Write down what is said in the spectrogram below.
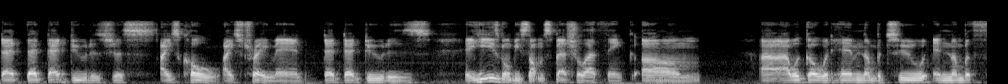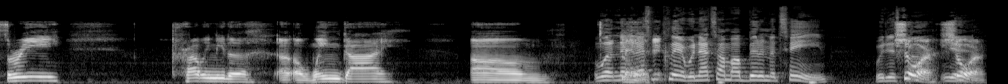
that that that dude is just ice cold, ice Trae man. That that dude is he's gonna be something special. I think. Um, I I would go with him number two and number three. Probably need a a, a wing guy. Um, Well, now, let's be clear. We're not talking about building a team. We're just sure, talking- yeah. sure,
